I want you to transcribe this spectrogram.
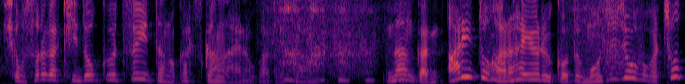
しかもそれが既読ついたのかつかないのかとかそうそうそうそうそう。なんかありとあらゆること文字情報がちょっ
